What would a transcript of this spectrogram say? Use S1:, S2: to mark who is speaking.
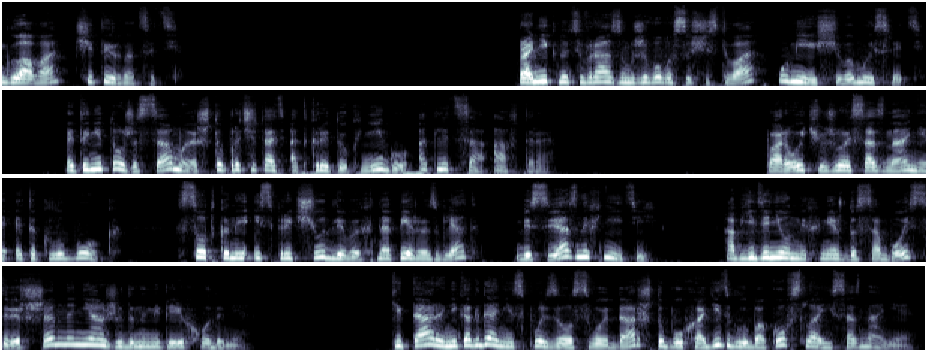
S1: Глава 14 Проникнуть в разум живого существа, умеющего мыслить, это не то же самое, что прочитать открытую книгу от лица автора. Порой чужое сознание – это клубок, сотканный из причудливых, на первый взгляд, бессвязных нитей, объединенных между собой совершенно неожиданными переходами. Китара никогда не использовал свой дар, чтобы уходить глубоко в слои сознания.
